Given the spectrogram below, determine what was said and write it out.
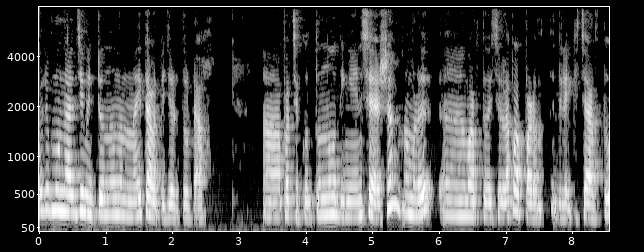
ഒരു മൂന്നാലഞ്ച് മിനിറ്റ് ഒന്ന് നന്നായി തിളപ്പിച്ചെടുത്തു കേട്ടോ പച്ചക്കുത്തൊന്ന് ഒതുങ്ങിയതിന് ശേഷം നമ്മൾ വറുത്ത് വെച്ചുള്ള പപ്പടം ഇതിലേക്ക് ചേർത്തു.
